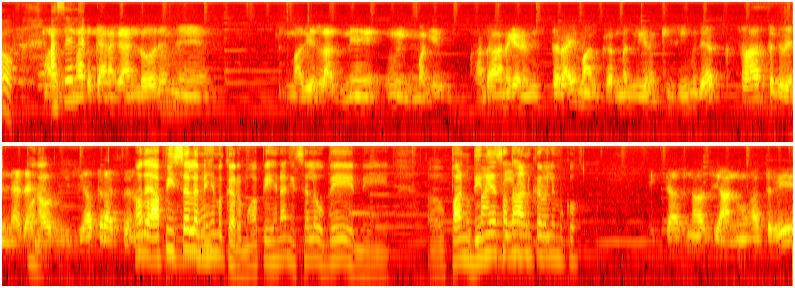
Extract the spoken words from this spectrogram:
ඕ අසේල දැනගණ්ඩෝන මේ මගේ ලග්නේ මගේ හදාන ගැන විස්තරයි මං කරන කියන කිසිම දෙයක් සාර්ථක වෙන්න දැ අවු අතරක් හොද අපි ඉස්සල මෙහෙම කරමු. අපි හෙනම් ඉස්සල ඔබේ මේ උපන් දිනය සඳහන් කරලමුකෝ. ඉක්දස්නාසි අනු හතරේ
